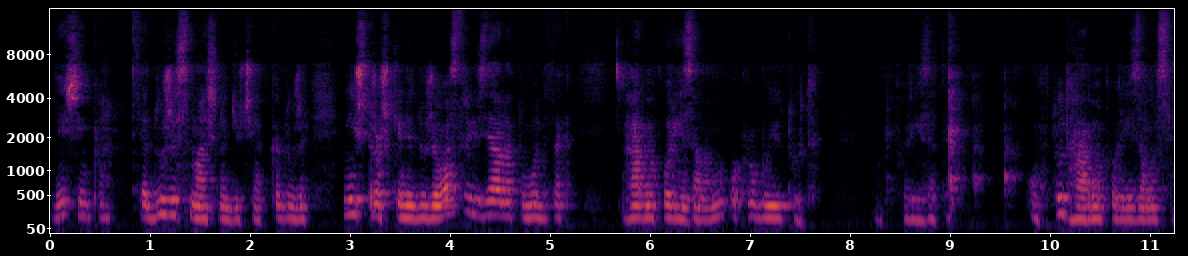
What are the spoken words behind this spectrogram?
Вишенька. Це дуже смачно, дівчатка. Дуже. Ніж трошки не дуже острий взяла, тому не так гарно порізала. Ну, попробую тут от, порізати. О, тут гарно порізалося.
